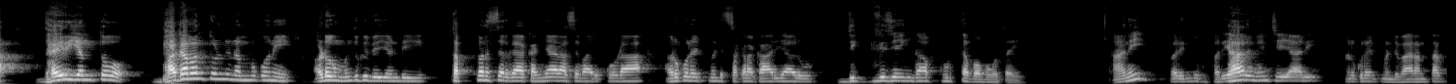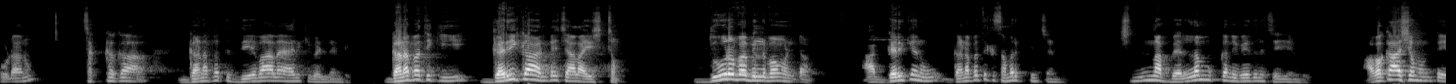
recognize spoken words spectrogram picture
ధైర్యంతో భగవంతుణ్ణి నమ్ముకొని అడుగు ముందుకు వేయండి. తప్పనిసరిగా కన్యారాశి వారికి కూడా అనుకునేటువంటి సకల కార్యాలు దిగ్విజయంగా పూర్తవ్వబోతాయి. కానీ మరి ఇందుకు పరిహారం ఏం చేయాలి? అనుకునేటువంటి వారంతా కూడాను చక్కగా గణపతి దేవాలయానికి వెళ్ళండి. గణపతికి గరిక అంటే చాలా ఇష్టం. దూరవ బిల్వం అంటాం. ఆ గరికను గణపతికి సమర్పించండి. చిన్న బెల్లం ముక్క నివేదన చేయండి. అవకాశం ఉంటే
